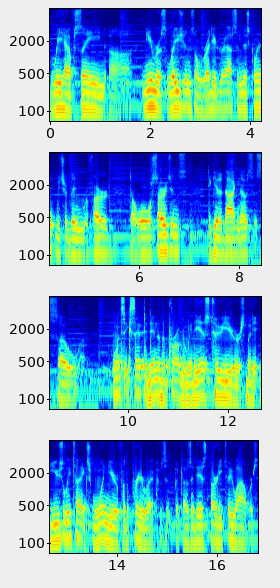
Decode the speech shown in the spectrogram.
We have seen uh, numerous lesions on radiographs in this clinic, which are then referred to oral surgeons to get a diagnosis. So uh, once accepted into the program, it is two years, but it usually takes one year for the prerequisite because it is 32 hours.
